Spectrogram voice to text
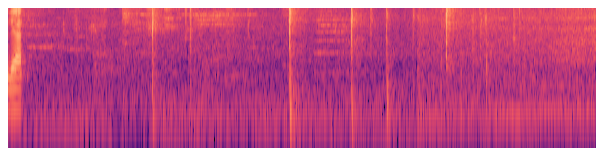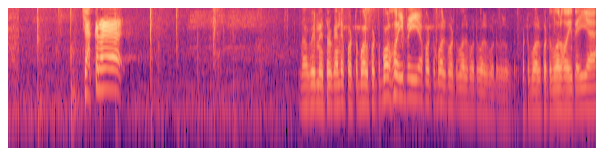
ਲਿਆ। ਚੱਕਦਾ ਲੈ ਲਓ ਵੀ ਮਿੱਤਰੋ ਕਹਿੰਦੇ ਫੁੱਟਬਾਲ ਫੁੱਟਬਾਲ ਹੋਈ ਪਈ ਆ, football football football football football football ਹੋਈ ਪਈ ਆ।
